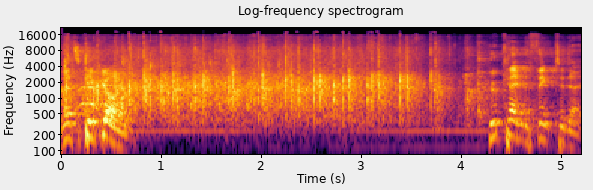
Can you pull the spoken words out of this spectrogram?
Let's keep going. Who came to think today?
